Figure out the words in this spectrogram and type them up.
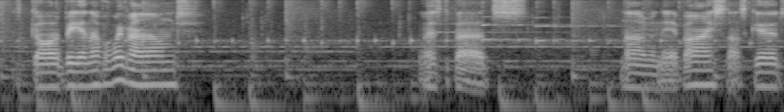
There's gotta be another way round. Where's the birds? Are nearby, so that's good.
